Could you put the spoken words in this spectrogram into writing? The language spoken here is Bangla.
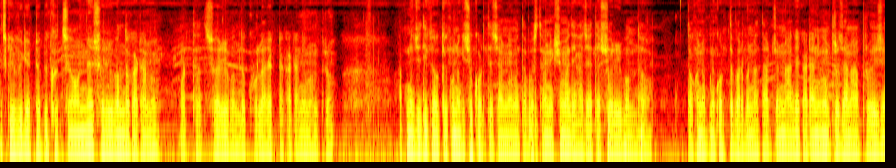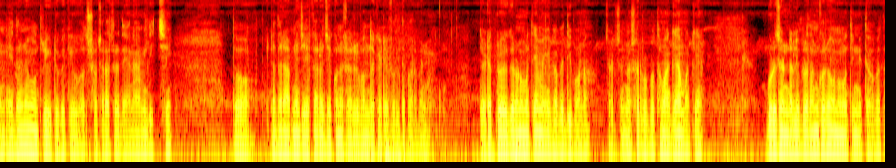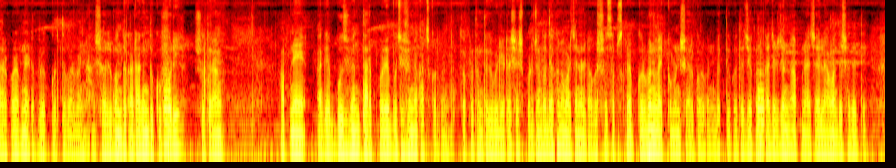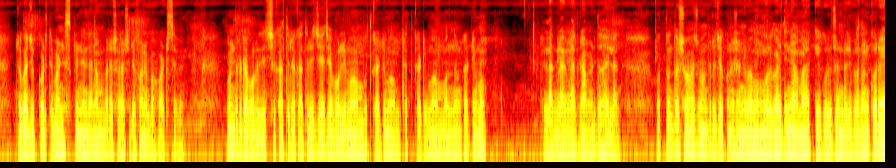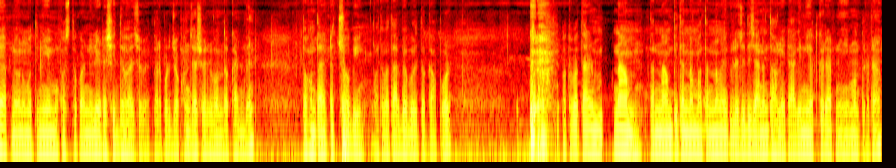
আজকের ভিডিওর টপিক হচ্ছে অন্যের শরীর বন্ধ কাটানো, অর্থাৎ শরীর বন্ধ খোলার একটা কাটানি মন্ত্র। আপনি যদি কাউকে কোনো কিছু করতে চান, এমন অবস্থায় অনেক সময় দেখা যায় তার শরীর বন্ধ। তখন আপনি করতে পারবেন না, তার জন্য আগে কাটানি মন্ত্র জানা প্রয়োজন। এই ধরনের মন্ত্র ইউটিউবে কেউ সচরাচর দেয় না, আমি দিচ্ছি। তো এটা দ্বারা আপনি যে কারও যে কোনো শরীর বন্ধ কেটে ফেলতে পারবেন। তো এটা প্রয়োগের অনুমতি আমি এইভাবে দিব না, যার জন্য সর্বপ্রথম আগে আমাকে গুরুচণ্ডালি প্রদান করে অনুমতি নিতে হবে তারপর আপনি এটা প্রয়োগ করতে পারবেন। আর শরীরবন্ধ কাটা কিন্তু কুফুরি সুতরাং আপনি আগে বুঝবেন তারপরে বুঝে শুনে কাজ করবেন। তো প্রথম থেকে ভিডিওটা শেষ পর্যন্ত দেখুন আমার চ্যানেলটা অবশ্যই সাবস্ক্রাইব করবেন লাইক কমেন্ট শেয়ার করবেন। ব্যক্তিগত যে কোনো কাজের জন্য আপনারা চাইলে আমাদের সাথে যোগাযোগ করতে পারেন স্ক্রিনে দেওয়া নাম্বারে সরাসরি ফোনে বা হোয়াটসঅ্যাপে। মন্ত্রটা বলে দিচ্ছি কাতুরে কাতুরে যে যে বলিমো অম্বুত কাটিমো অমৃত কাটিমো অম্বন্ধন কাটিমো লাখ লাখ লাখ রামের দোহাই লাখ। অত্যন্ত সহজ মন্ত্র যে কোনো শনিবার মঙ্গলবার দিনে আমাকে গুরুচণ্ডালি প্রদান করে আপনি অনুমতি নিয়ে মুখস্থ করে নিলে এটা সিদ্ধ হয়ে যাবে। তারপর যখন যা শরীর বন্ধ কাটবেন, তখন তার একটা ছবি অথবা তার ব্যবহৃত কাপড়, অথবা তার নাম তার নাম, পিতার নাম, মাতার নাম, এগুলো যদি জানেন তাহলে এটা আগে নিয়ত করে আপনি এই মন্ত্রটা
